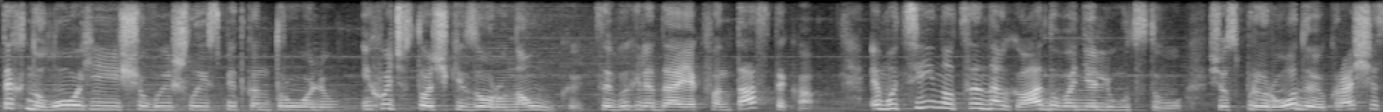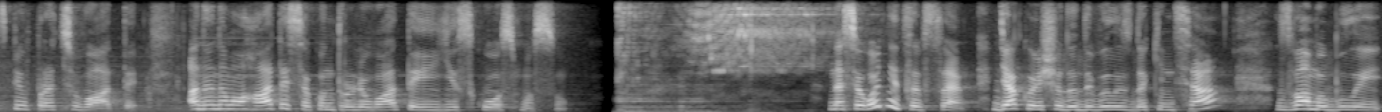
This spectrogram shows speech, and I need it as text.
технології, що вийшли із-під контролю. І хоч з точки зору науки це виглядає як фантастика, емоційно це нагадування людству, що з природою краще співпрацювати, а не намагатися контролювати її з космосу. На сьогодні це все. Дякую, що додивились до кінця. З вами були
